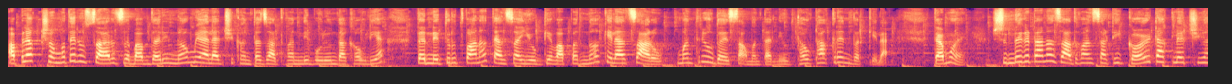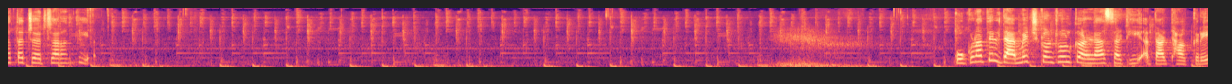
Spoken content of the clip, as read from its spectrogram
आपल्या क्षमतेनुसार जबाबदारी न मिळाल्याची खंत जाधवांनी बोलून दाखवली आहे. तर नेतृत्वानं त्यांचा योग्य वापर न केल्याचा आरोप मंत्री उदय सामंतांनी उद्धव ठाकरेंवर केला आहे त्यामुळे शिंदे गटानं जाधवांसाठी कळ टाकल्याची आता चर्चा रंगली आहे. कोकणातील डॅमेज कंट्रोल करण्यासाठी आता ठाकरे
